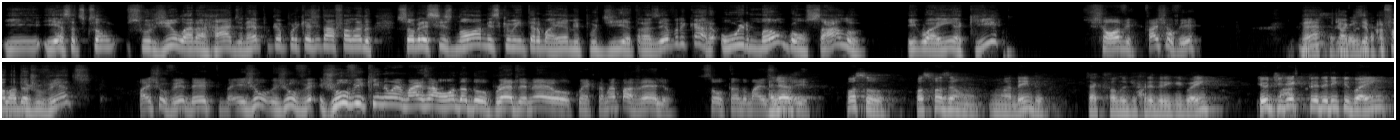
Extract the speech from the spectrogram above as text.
E, e, essa discussão surgiu lá na rádio na época porque a gente estava falando sobre esses nomes que o Inter Miami podia trazer. Eu falei, cara, o irmão Gonçalo Higuaín aqui. Chove, faz chover. Né? Nossa, Já que é para falar da Juventus. Faz chover dentro. Ju, Juve, Juve que não é mais a onda do Bradley, né, o Cunha, que tá mais para velho, soltando mais Aliás, um aí. Posso, posso fazer um, um adendo? Já que falou de Frederico Higuaín? Eu diria Basta. que Frederico Higuaín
